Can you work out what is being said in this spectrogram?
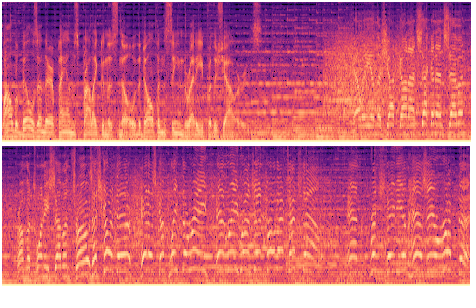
While the Bills and their fans frolicked in the snow, the Dolphins seemed ready for the showers. Kelly in the shotgun on second and seven. From the 27, throws. It's good there. It is complete to Reed, and Reed runs in for the touchdown. And Rich Stadium has erupted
